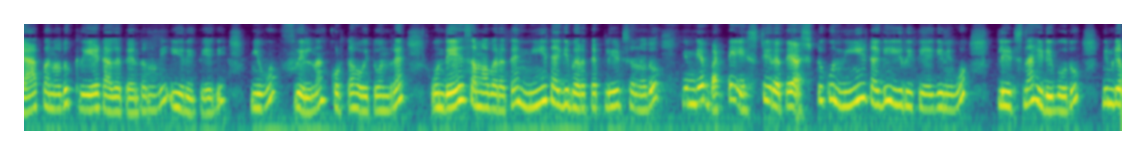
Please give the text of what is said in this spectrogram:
ಗ್ಯಾಪ್ ಅನ್ನೋದು ಕ್ರಿಯೇಟ್ ಆಗುತ್ತೆ ಅಂತ ನೋಡಿ, ಈ ರೀತಿಯಾಗಿ ನೀವು ಫ್ರಿಲ್ನ ಕೊಡ್ತಾ ಹೋಯಿತು. ಅಂದರೆ ಒಂದೇ ಸಮ ಬರುತ್ತೆ, ನೀಟಾಗಿ ಬರುತ್ತೆ ಪ್ಲೇಟ್ಸ್ ಅನ್ನೋದು. ನಿಮಗೆ ಬಟ್ಟೆ ಎಷ್ಟಿರುತ್ತೆ ಅಷ್ಟಕ್ಕೂ ನೀಟಾಗಿ ಈ ರೀತಿಯಾಗಿ ನೀವು ಪ್ಲೀಟ್ಸ್ನ ಹಿಡಿಬೋದು. ನಿಮಗೆ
